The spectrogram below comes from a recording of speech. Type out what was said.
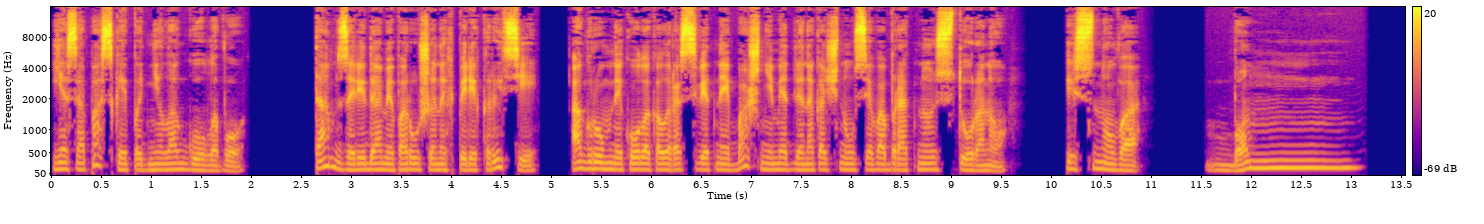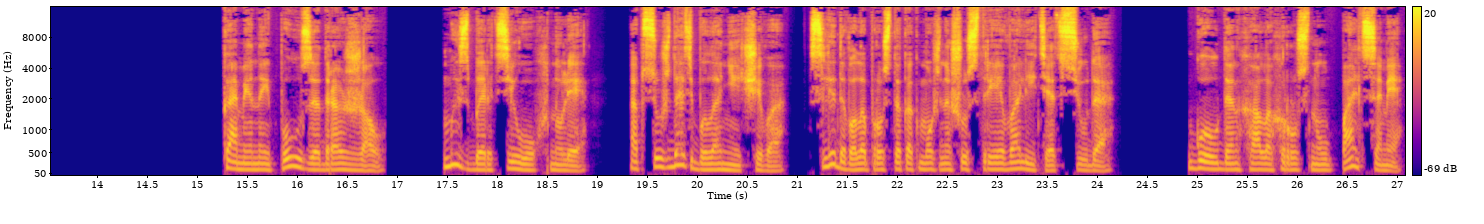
я с опаской подняла голову. Там, за рядами порушенных перекрытий, огромный колокол рассветной башни медленно качнулся в обратную сторону. И снова бом. Каменный пол задрожал. Мы с Берти охнули. Обсуждать было нечего. Следовало просто как можно шустрее валить отсюда. Голден Хала хрустнул пальцами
